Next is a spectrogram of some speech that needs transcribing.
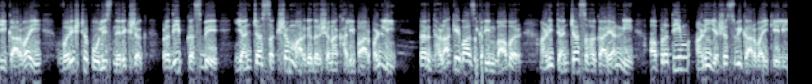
ही कारवाई वरिष्ठ पोलीस निरीक्षक प्रदीप कसबे यांच्या सक्षम मार्गदर्शनाखाली पार पडली. तर धडाकेबाज तीन बाबर आणि त्यांच्या सहकार्यांनी अप्रतिम आणि यशस्वी कारवाई केली.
